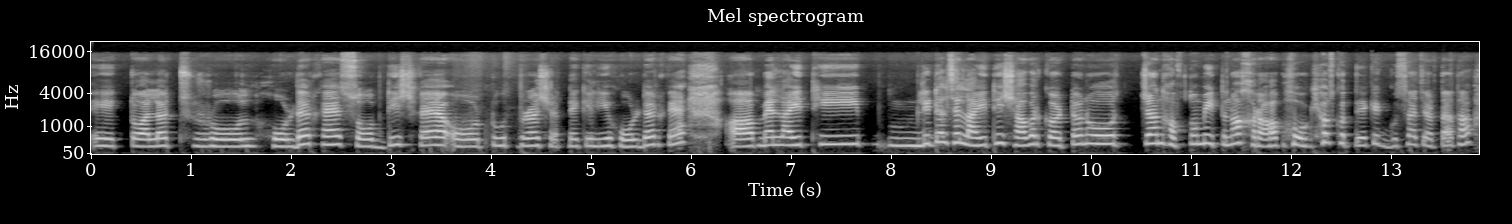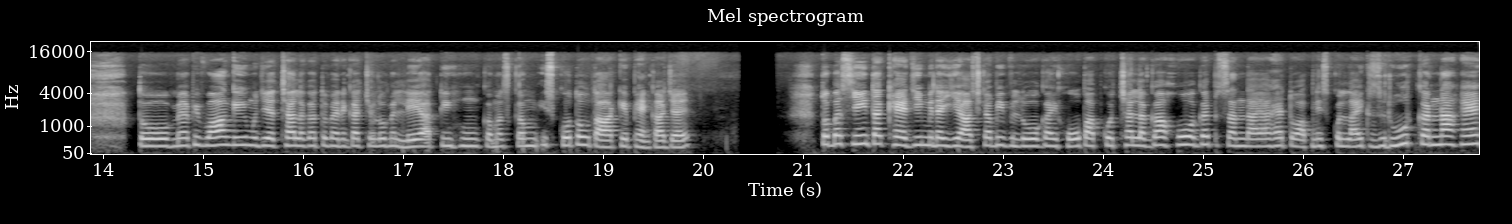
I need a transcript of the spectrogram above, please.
एक टॉयलेट रोल होल्डर है सोप डिश है और टूथब्रश रखने के लिए होल्डर है। आ, मैं लाई थी लिडल से लाई थी शावर कर्टन और चंद हफ्तों में इतना ख़राब हो गया उसको देख के गुस्सा चढ़ता था। तो मैं भी वहाँ गई मुझे अच्छा लगा तो मैंने कहा चलो मैं ले आती हूँ कम अज़ कम इसको तो उतार के फेंका जाए। तो बस यहीं तक है जी मेरा ये आज का भी व्लॉग आई होप आपको अच्छा लगा हो। अगर पसंद आया है तो आपने इसको लाइक ज़रूर करना है।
